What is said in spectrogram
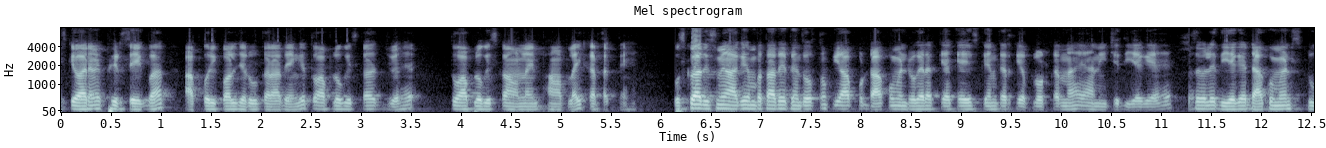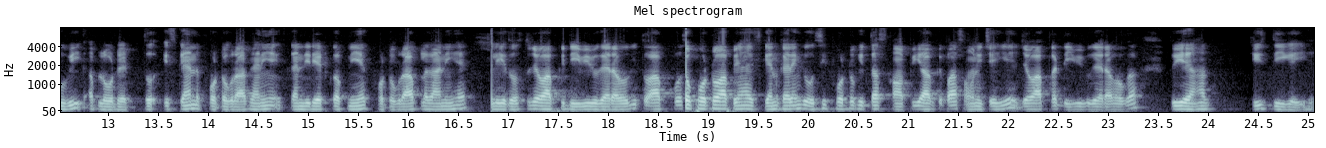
इसके बारे में फिर से एक बार आपको रिकॉल ज़रूर करा देंगे तो आप लोग इसका जो है तो आप लोग इसका ऑनलाइन फॉर्म अप्लाई कर सकते हैं। उसके बाद इसमें आगे हम बता देते हैं दोस्तों कि आपको डॉक्यूमेंट वगैरह क्या क्या स्कैन करके अपलोड करना है यहाँ नीचे दिया गया है। सबसे पहले दिया गया डॉक्यूमेंट्स टू बी अपलोडेड तो स्कैन फोटोग्राफ यानी कैंडिडेट को अपनी एक फोटोग्राफ लगानी है। चलिए दोस्तों, जब आपकी डीवी वगैरह होगी तो आपको तो फ़ोटो आप यहाँ स्कैन करेंगे, उसी फ़ोटो की दस कॉपी आपके पास होनी चाहिए, जब आपका डीवी वगैरह होगा तो ये यहाँ चीज़ दी गई है।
